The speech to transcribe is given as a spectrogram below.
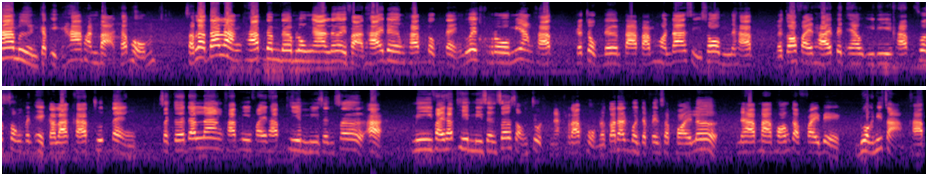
0 0 0 กับอีก 5,000 บาทครับผมสำหรับด้านหลังครับเดิมๆโรงงานเลยฝาท้ายเดิมครับ ตกแต่งด้วยโครเมียมครับ กระจกเดิมตาปั๊ม Honda สีส้มนะครับ แล้วก็ไฟท้ายเป็น LED ครับสวดทรงเป็นเอกลักษณ์ครับ ชุดแต่งสเกิร์ตด้านล่างครับ มีไฟทับทิม มีเซ็นเซอร์ อะ มีไฟทับทิม มีเซ็นเซอร์ 2 จุดนะครับผม แล้วก็ด้านบนจะเป็นสปอยเลอร์นะครับ มาพร้อมกับไฟเบรกดวงที่ 3 ครับ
